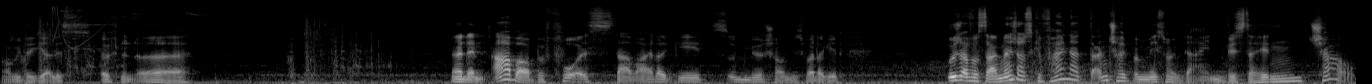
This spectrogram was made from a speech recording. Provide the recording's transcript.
Mal wieder hier alles öffnen. Äh. Na denn, aber bevor es da weitergeht und wir schauen, wie es weitergeht, würde ich einfach sagen, wenn euch das gefallen hat, dann schaltet beim nächsten Mal wieder ein. Bis dahin, ciao.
